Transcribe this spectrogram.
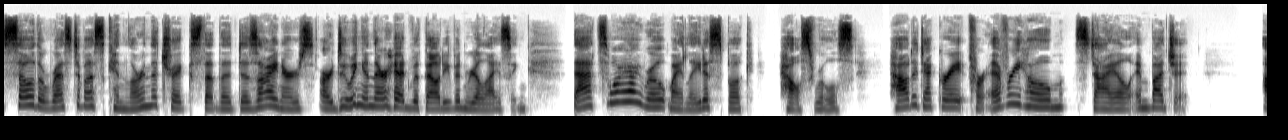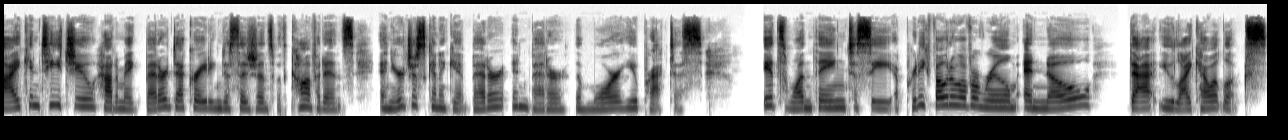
so the rest of us can learn the tricks that the designers are doing in their head without even realizing. That's why I wrote my latest book, House Rules how to decorate for every home, style, and budget. I can teach you how to make better decorating decisions with confidence, and you're just going to get better and better the more you practice. It's one thing to see a pretty photo of a room and know that you like how it looks.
